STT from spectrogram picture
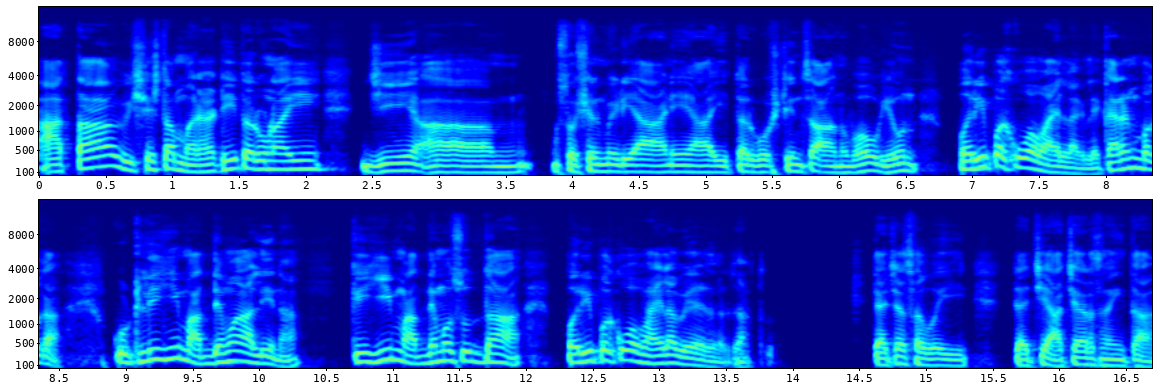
आता विशेषतः मराठी तरुणाई जी सोशल मीडिया आणि इतर गोष्टींचा अनुभव घेऊन परिपक्व व्हायला लागले. कारण बघा कुठलीही माध्यमं आली ना की ही माध्यमं सुद्धा परिपक्व व्हायला वेळ जातो. त्याच्या सवयी त्याची आचारसंहिता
